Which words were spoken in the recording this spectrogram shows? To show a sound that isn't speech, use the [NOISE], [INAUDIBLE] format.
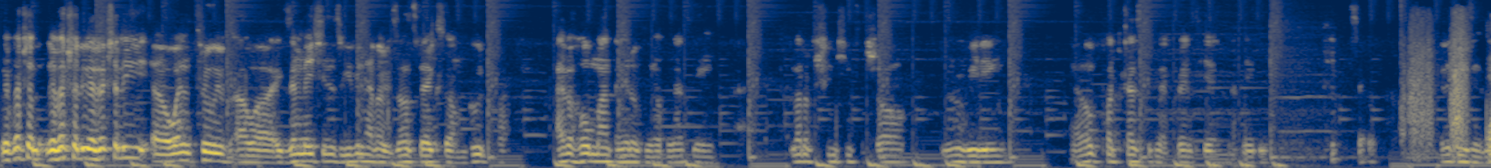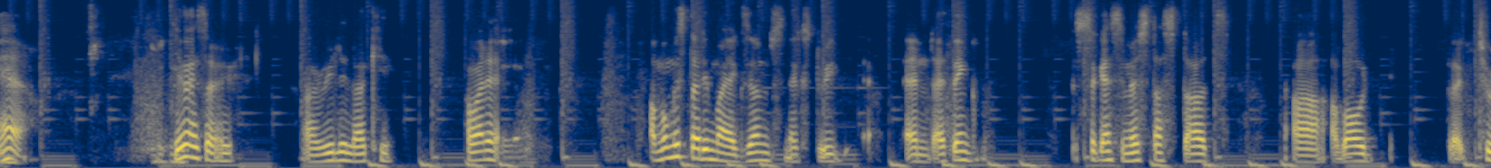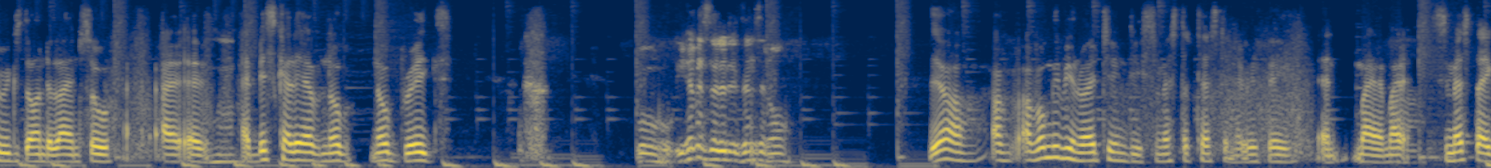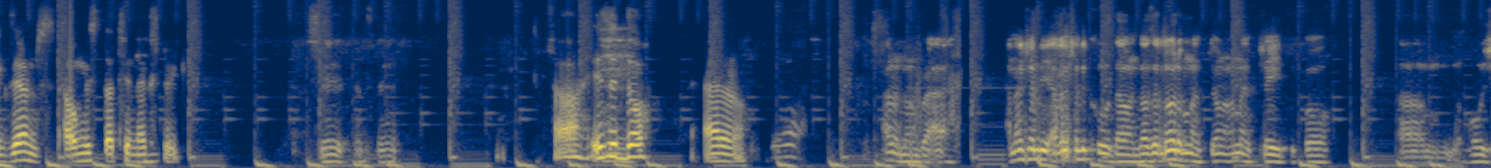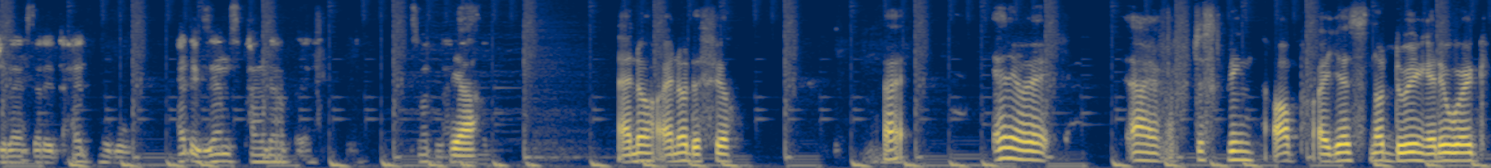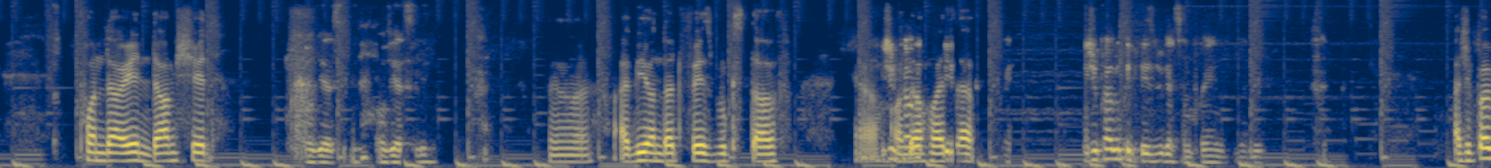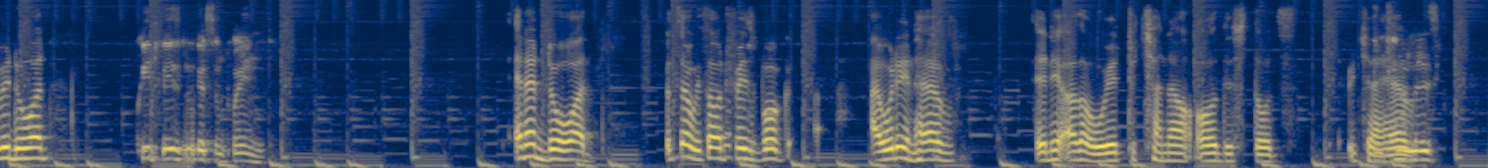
we've actually, we've actually, we've actually uh, went through with our examinations. We even have our results back, so I'm good. Bro. I have a whole month ahead of me of nothing. A lot of drinking for sure. A little reading. A whole podcast with my friend here, my lady. [LAUGHS] So everything's in good. Yeah, you guys are are really lucky. I wanna, yeah. I'm only studying my exams next week, and I think second semester starts uh, about like two weeks down the line. So I I, Uh-huh. I basically have no no breaks. Whoa, you haven't started exams at all. Yeah, I've I've only been writing the semester test and everything, and my my Ah. semester exams are only starting next week. Shit, that's bad. Ah, is it though? I don't know. Yeah. I don't know, bro. I, I'm actually, I've actually cooled down. There's a lot on my on my plate before um the whole July started. I had I had exams piled up. It's not nice. Yeah. I know, I know the feel. I, anyway, I've just been up, I guess, not doing any work, pondering dumb shit. Obviously, obviously. Uh, I be on that Facebook stuff, yeah, You on the probably- WhatsApp. You should probably quit Facebook at some point. maybe. I should probably do what? Quit Facebook at some point. And then do what? But so without Facebook, I wouldn't have any other way to channel all these thoughts which I have. Internalize,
